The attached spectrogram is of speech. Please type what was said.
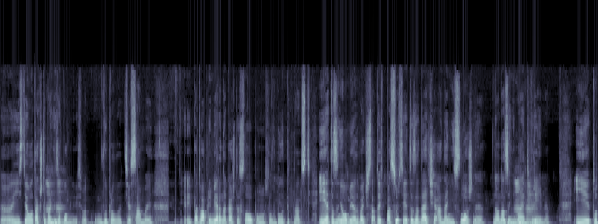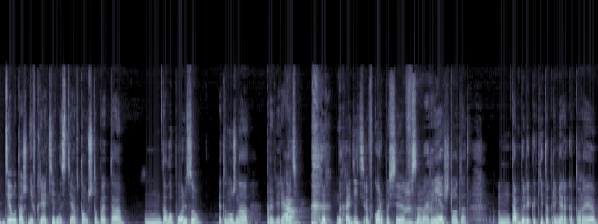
и сделала так, чтобы mm-hmm. они запомнились. Вот выбрала те самые. И по два примера на каждое слово, по-моему, слов было 15. И это заняло меня два часа. То есть, по сути, эта задача, она несложная, но она занимает mm-hmm. время. И тут дело даже не в креативности, а в том, чтобы это дало пользу. Это нужно проверять, да. находить в корпусе, mm-hmm. в словаре что-то. Там были какие-то примеры, которые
